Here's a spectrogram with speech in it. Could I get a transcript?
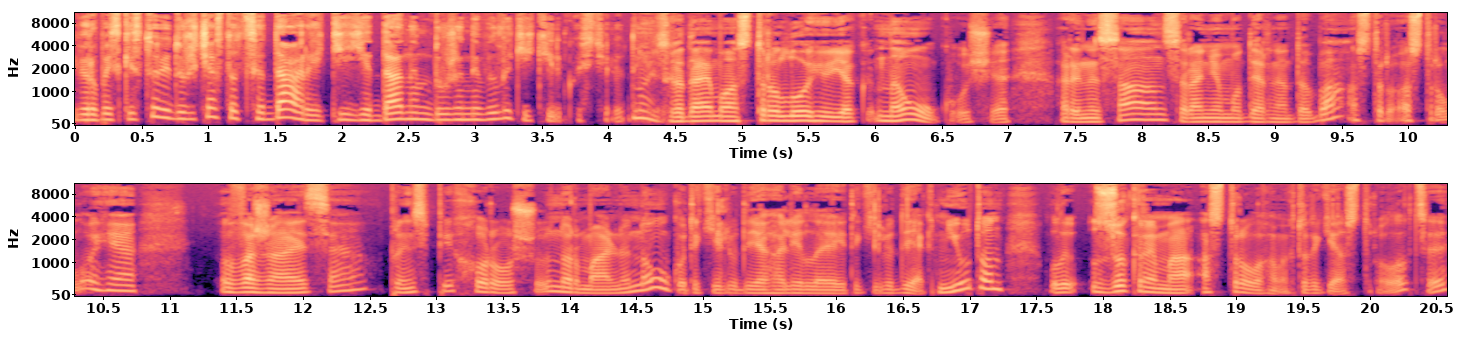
в європейській історії дуже часто це дар, який є даним дуже невеликій кількості людей. Ну і згадаємо астрологію як науку. Ще Ренесанс, ранньомодерна доба, астро- астрологія. Вважається, в принципі, хорошою, нормальною наукою. Такі люди, як Галілей, такі люди, як Ньютон, були, зокрема, астрологами. Хто такий астролог? Це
